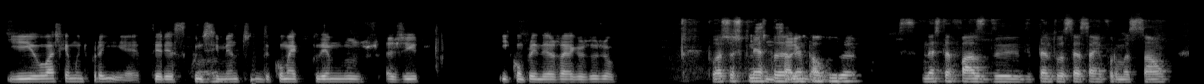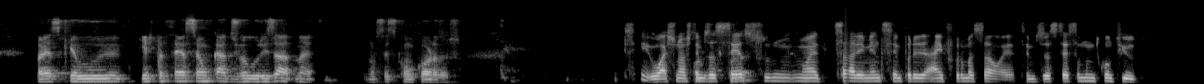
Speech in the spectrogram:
E eu acho que é muito por aí, é ter esse conhecimento de como é que podemos agir e compreender as regras do jogo. Tu achas que nesta, nesta altura, nesta fase de, de, tanto acesso à informação, parece que, ele, que este acesso é um bocado desvalorizado, não é? Não sei se concordas. Sim, eu acho que nós temos acesso, não é necessariamente sempre à informação, é temos acesso a muito conteúdo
